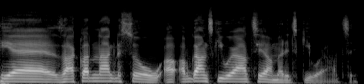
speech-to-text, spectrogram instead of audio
je základna, kde jsou afgánský vojáci a americký vojáci.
